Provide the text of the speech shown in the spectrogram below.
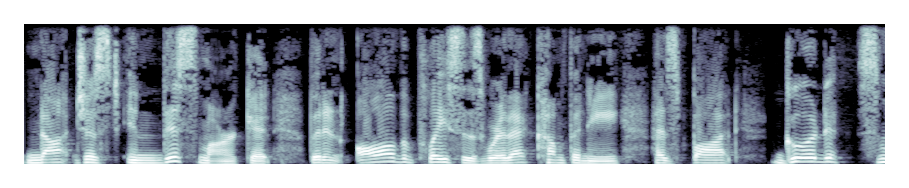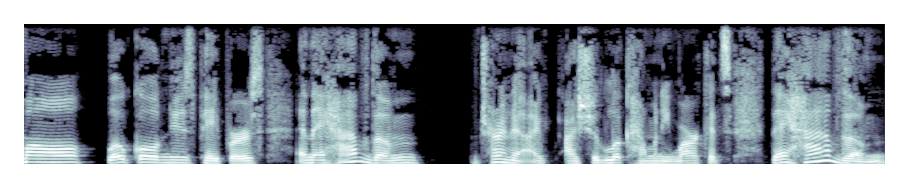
not just in this market, but in all the places where that company has bought good, small, local newspapers and they have them. I'm trying to, I, I should look how many markets they have them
